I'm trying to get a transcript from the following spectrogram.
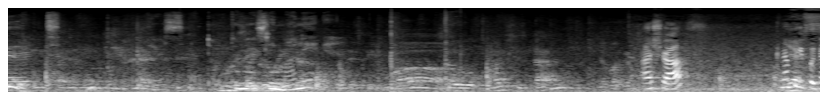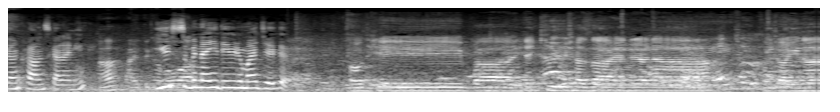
there's Dr. Masli Malik. Ashraf, kenapa you Yes. pegang crown sekarang ni? Ha? I tengah You sebenarnya Dewi Remaja ke? Okay, bye. Thank you Syazwan and Rihanna for joining us.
